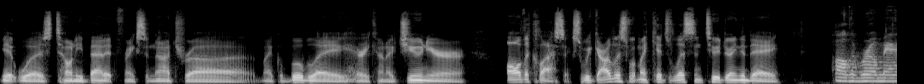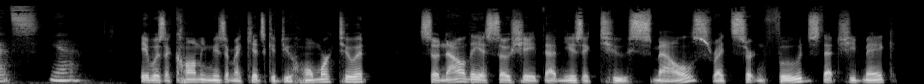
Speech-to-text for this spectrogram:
it was Tony Bennett, Frank Sinatra, Michael Bublé, Harry Connick Jr., all the classics, regardless of what my kids listened to during the day. All the romance. Yeah. It was a calming music. My kids could do homework to it. So now they associate that music to smells, right? Certain foods that she'd make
